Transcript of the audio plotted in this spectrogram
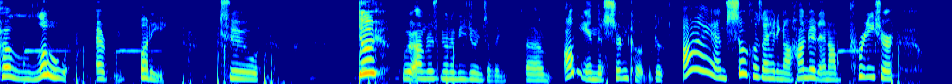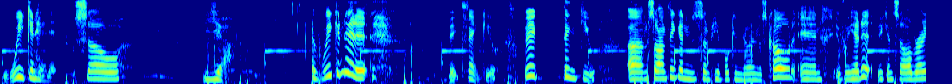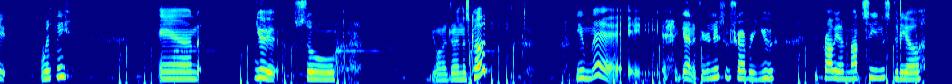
hello everybody to day where I'm just gonna be doing something. Um, I'll be in this certain code because I am so close to hitting a hundred, and I'm pretty sure we can hit it. So, yeah, if we can hit it, big thank you, big thank you. Um, so I'm thinking some people can join this code, and if we hit it, we can celebrate with me. And yeah, so you want to join this code? You may. Again, if you're a new subscriber, you you probably have not seen this video,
